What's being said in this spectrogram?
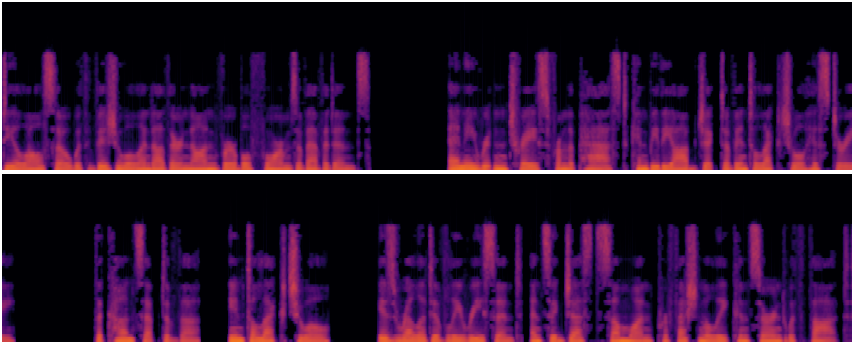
deal also with visual and other non-verbal forms of evidence. Any written trace from the past can be the object of intellectual history. The concept of the «intellectual» is relatively recent, and suggests someone professionally concerned with thought.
